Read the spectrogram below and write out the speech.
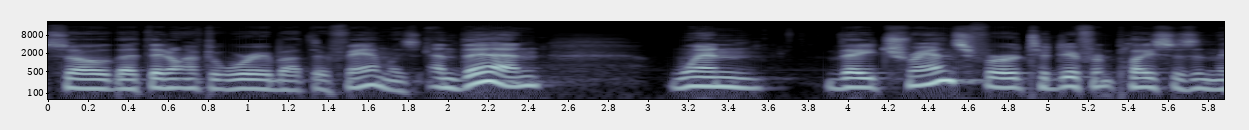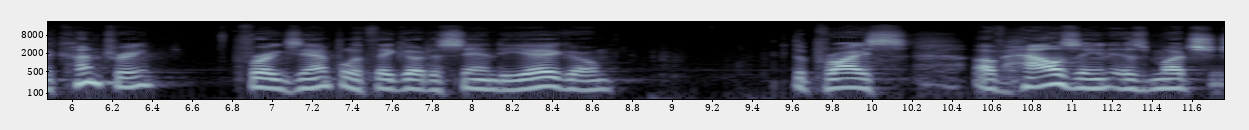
so that they don't have to worry about their families. And then when they transfer to different places in the country, for example, if they go to San Diego, the price of housing is much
